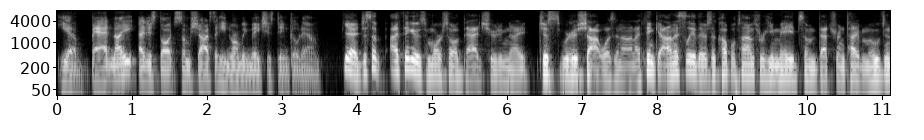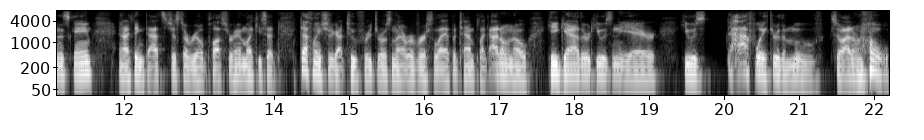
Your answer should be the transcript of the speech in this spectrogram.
he had a bad night. I just thought some shots that he normally makes just didn't go down. Yeah, just a. I think it was more so a bad shooting night, just where his shot wasn't on. I think honestly, there's a couple times where he made some veteran type moves in this game, and I think that's just a real plus for him. Like you said, definitely should have got two free throws in that reverse layup attempt. Like I don't know, he gathered, he was in the air, he was halfway through the move, so I don't know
